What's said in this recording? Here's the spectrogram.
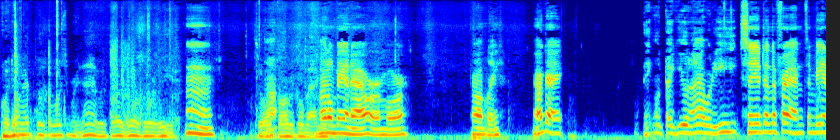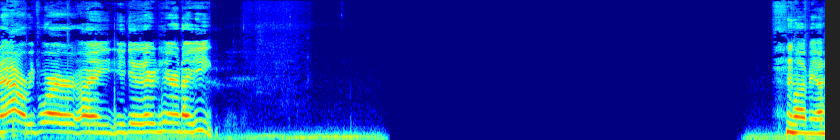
Well, I don't have to put the wash right now. We probably will before I leave. Hmm. So I'll probably go back. It'll be an hour or more. Probably. Okay. Ain't gonna take you an hour to eat. See you to the friends. It'll be an hour before I you get it out here and I eat. Love ya.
